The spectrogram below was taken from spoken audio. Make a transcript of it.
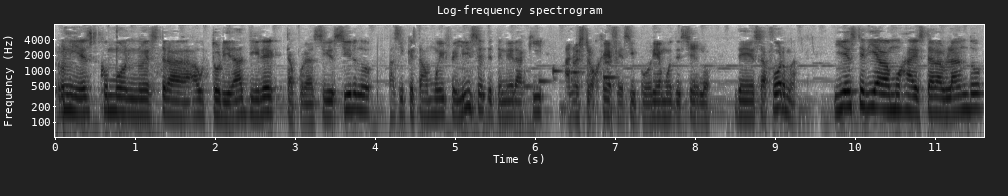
Ronnie es como nuestra autoridad directa, por así decirlo, así que estamos muy felices de tener aquí a nuestro jefe, si podríamos decirlo de esa forma. Y este día vamos a estar hablando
